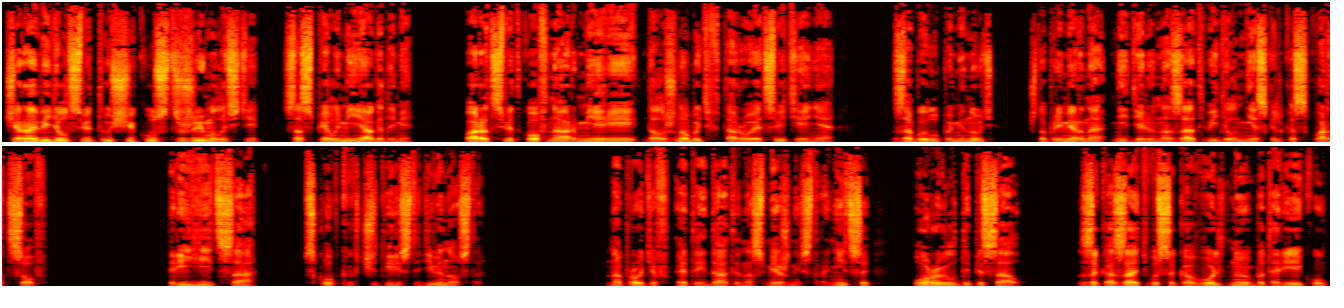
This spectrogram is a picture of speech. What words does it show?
Вчера видел цветущий куст жимолости со спелыми ягодами. Пара цветков на армерии должно быть второе цветение. Забыл упомянуть, что примерно неделю назад видел несколько скворцов. Три яйца, в скобках 490. Напротив этой даты на смежной странице Оруэлл дописал «Заказать высоковольтную батарейку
